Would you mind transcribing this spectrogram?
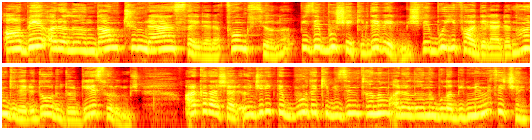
AB aralığından tüm reel sayılara fonksiyonu bize bu şekilde verilmiş ve bu ifadelerden hangileri doğrudur diye sorulmuş. Arkadaşlar öncelikle buradaki bizim tanım aralığını bulabilmemiz için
